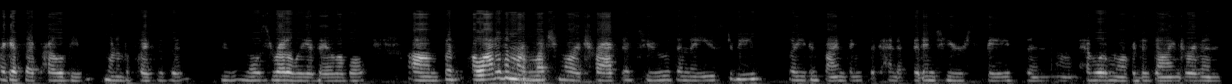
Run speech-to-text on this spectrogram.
I guess that'd probably be one of the places that is most readily available. Um, but a lot of them are much more attractive too than they used to be. So you can find things that kind of fit into your space and um, have a little more of a design-driven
